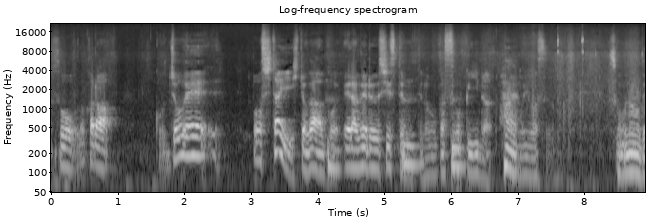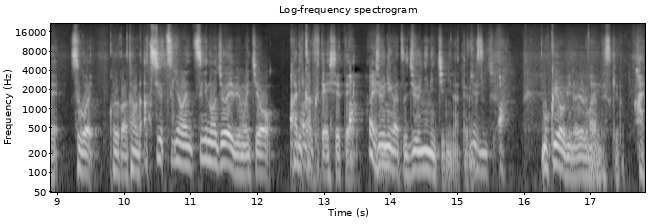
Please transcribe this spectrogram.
そうだからこう上映をしたい人がこう選べるシステムっていうのは僕はすごくいいなと思いますよね、そう、なので、すごい、これから頼んで、あ、次次の、次の上映日も一応、仮確定してて、あはい。12月12日になってるんです。12日あ。木曜日の夜なんですけど、はい。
